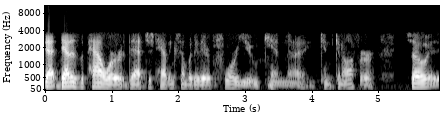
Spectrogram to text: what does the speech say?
that that is the power that just having somebody there before you can uh, can can offer. So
